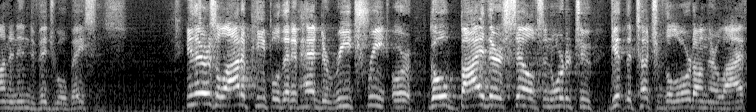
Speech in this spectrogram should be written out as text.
on an individual basis. You know, there's a lot of people that have had to retreat or go by themselves in order to get the touch of the Lord on their life.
